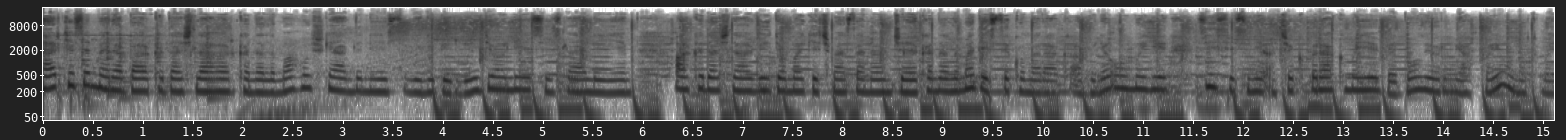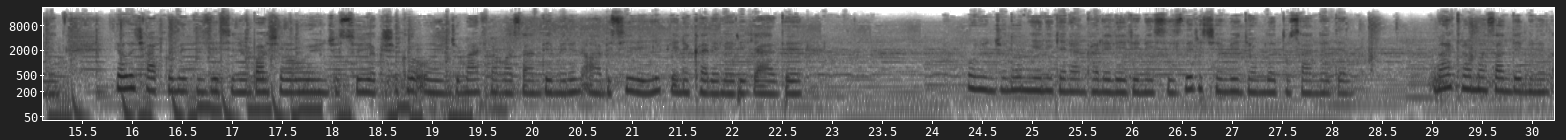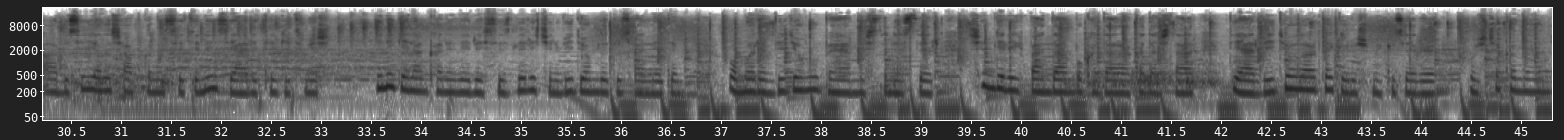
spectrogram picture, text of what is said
Herkese merhaba arkadaşlar kanalıma hoş geldiniz. Yeni bir video ile sizlerleyim. Arkadaşlar videoma geçmezden önce kanalıma destek olarak abone olmayı, zil sesini açık bırakmayı ve bol yorum yapmayı unutmayın. Yalı Çapkını dizisinin başrol oyuncusu yakışıklı oyuncu Mert Ramazan Demir'in abisiyle yepyeni kareleri geldi. Oyuncunun yeni gelen karelerini sizler için videomda düzenledim. Mert Ramazan Demir'in abisi Yalı Şapkın'ın setini ziyarete gitmiş. Yeni gelen kareleri sizler için videomda düzenledim. Umarım videomu beğenmişsinizdir. Şimdilik benden bu kadar arkadaşlar. Diğer videolarda görüşmek üzere. Hoşçakalın.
